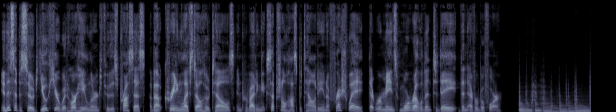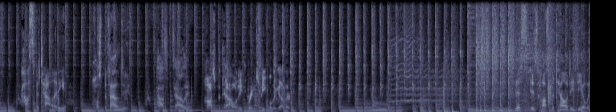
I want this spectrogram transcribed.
In this episode, you'll hear what Jorge learned through this process about creating lifestyle hotels and providing exceptional hospitality in a fresh way that remains more relevant today than ever before. Hospitality. Hospitality. Hospitality. Hospitality brings people together. This is Hospitality Daily,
